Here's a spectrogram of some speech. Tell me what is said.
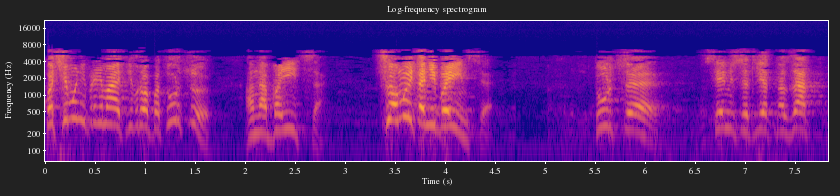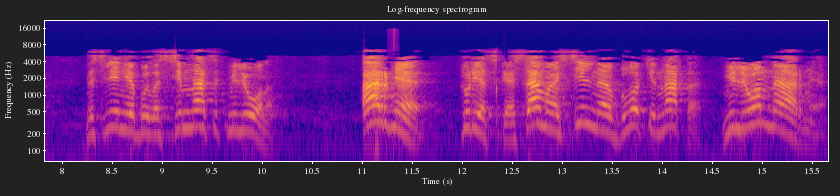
Почему не принимает Европа Турцию? Она боится. Что мы-то не боимся? Турция 70 лет назад население было 17 миллионов. Армия турецкая самая сильная в блоке НАТО. Миллионная армия.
